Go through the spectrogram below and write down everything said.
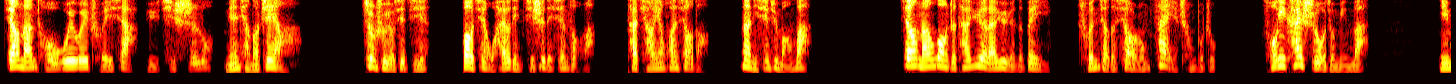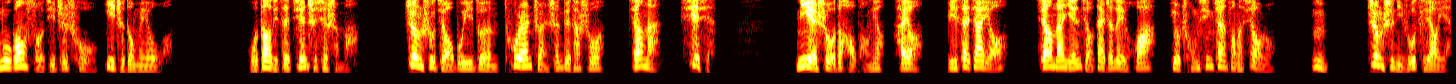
江南头微微垂下，语气失落：“勉强到这样啊？”郑树有些急：“抱歉，我还有点急事，得先走了。”他强颜欢笑道：“那你先去忙吧。”江南望着他越来越远的背影，唇角的笑容再也撑不住。从一开始我就明白，你目光所及之处一直都没有我。我到底在坚持些什么？郑树脚步一顿，突然转身对他说。江南，谢谢，你也是我的好朋友。还有，比赛加油！江南眼角带着泪花，又重新绽放了笑容。嗯，正是你如此耀眼，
